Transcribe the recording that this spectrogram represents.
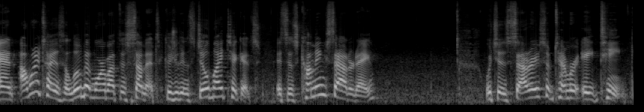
And I want to tell you a little bit more about this summit because you can still buy tickets. It's this coming Saturday, which is Saturday, September 18th.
